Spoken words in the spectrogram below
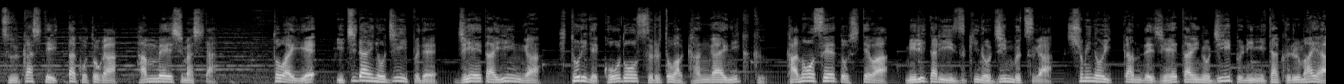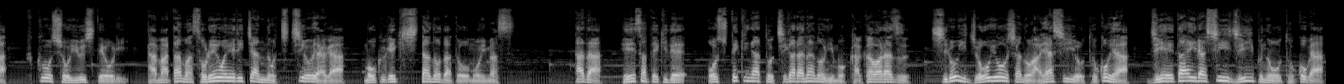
通過していったことが判明しました。とはいえ、一台のジープで自衛隊員が一人で行動するとは考えにくく、可能性としてはミリタリー好きの人物が趣味の一環で自衛隊のジープに似た車や服を所有しており、たまたまそれをエリちゃんの父親が目撃したのだと思います。ただ、閉鎖的で保守的な土地柄なのにもかかわらず、白い乗用車の怪しい男や自衛隊らしいジープの男が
